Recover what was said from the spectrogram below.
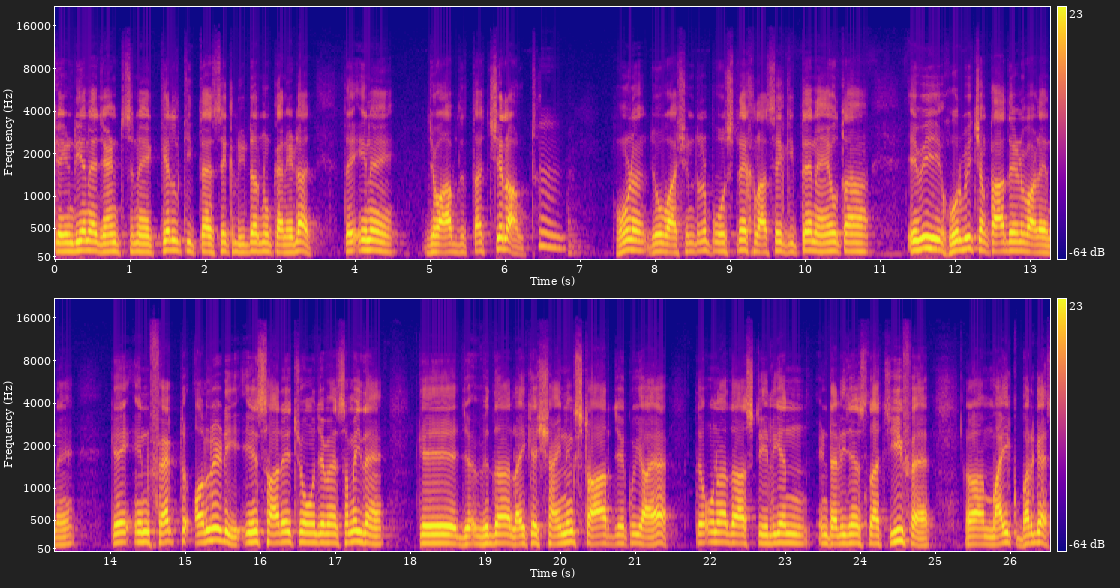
ਕਿ ਇੰਡੀਅਨ ਏਜੰਟਸ ਨੇ ਕਿਲ ਕੀਤਾ ਸਿੱਖ ਲੀਡਰ ਨੂੰ ਕੈਨੇਡਾ ਤੇ ਇਹਨੇ ਜਵਾਬ ਦਿੱਤਾ ਚਿਲ ਆਊਟ ਹੁਣ ਜੋ ਵਾਸ਼ਿੰਗਟਨ ਪੋਸਟ ਨੇ ਖੁਲਾਸੇ ਕੀਤੇ ਨੇ ਉਹ ਤਾਂ ਇਹ ਵੀ ਹੋਰ ਵੀ ਚਮਕਾ ਦੇਣ ਵਾਲੇ ਨੇ। ਕਿ ਇਨ ਫੈਕਟ ਆਲਰੇਡੀ ਇਹ ਸਾਰੇ ਚੋਂ ਜੇ ਮੈਂ ਸਮਝਦਾ ਕਿ with the like a shining star ਜੇ ਕੋਈ ਆਇਆ ਤੇ ਉਹਨਾਂ ਦਾ ਆਸਟ੍ਰੇਲੀਅਨ ਇੰਟੈਲੀਜੈਂਸ ਦਾ ਚੀਫ ਹੈ ਮਾਈਕ ਬਰਗਸ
